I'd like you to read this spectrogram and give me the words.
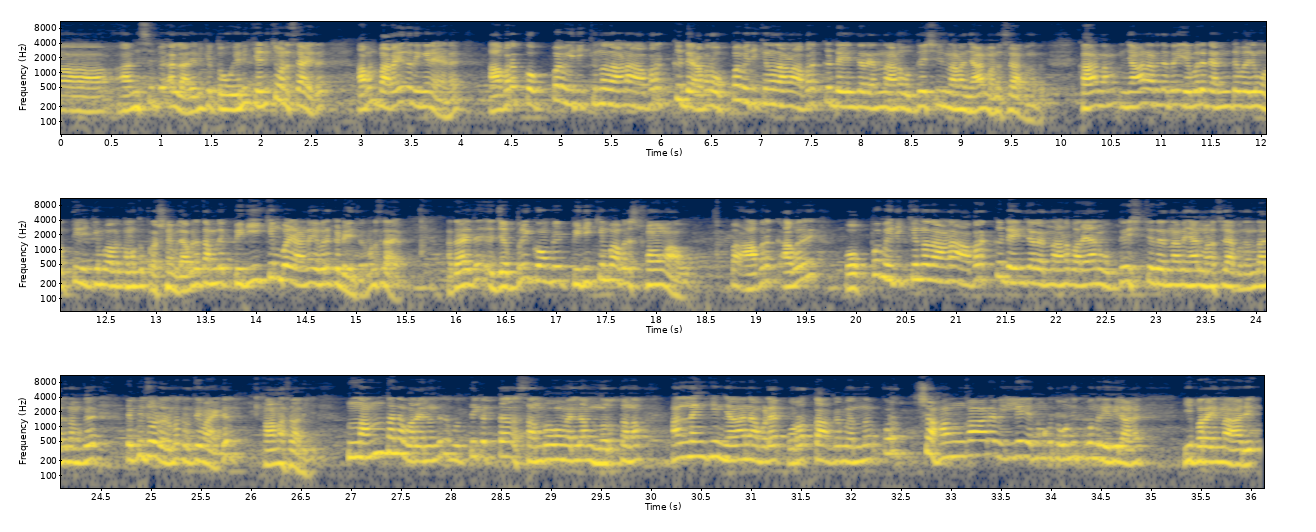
അൻസിബ അല്ല എനിക്ക് എനിക്ക് എനിക്ക് മനസ്സിലായത് അവൻ പറയുന്നത് ഇങ്ങനെയാണ്. അവർക്കൊപ്പം ഇരിക്കുന്നതാണ് അവർക്ക് അവർ ഒപ്പം ഇരിക്കുന്നതാണ് അവർക്ക് ഡേഞ്ചർ എന്നാണ് ഉദ്ദേശിച്ചതെന്നാണ് ഞാൻ മനസ്സിലാക്കുന്നത്. കാരണം ഞാൻ അറിഞ്ഞത് ഇവർ രണ്ടുപേരും ഒത്തിരിക്കുമ്പോൾ അവർക്ക് നമുക്ക് പ്രശ്നമില്ല. അവർ തമ്മിൽ പിരിക്കുമ്പോഴാണ് ഇവർക്ക് ഡേഞ്ചർ. മനസ്സിലായോ? അതായത് ജബ്രി കോംബെ പിരിക്കുമ്പോൾ അവർ സ്ട്രോങ് ആവും. അപ്പൊ അവർ അവർ ഒപ്പം ഇരിക്കുന്നതാണ് അവർക്ക് ഡേഞ്ചർ എന്നാണ് പറയാൻ ഉദ്ദേശിച്ചത് എന്നാണ് ഞാൻ മനസ്സിലാക്കുന്നത്. എന്തായാലും നമുക്ക് എപ്പിസോഡ് വരുമ്പോൾ കൃത്യമായിട്ട് കാണാൻ സാധിക്കും. നന്ദന പറയുന്നത് വൃത്തികെട്ട സംഭവമെല്ലാം നിർത്തണം. അല്ലെങ്കിൽ ഞാൻ അവളെ പുറത്താക്കും എന്ന് കുറച്ച് അഹങ്കാരമില്ലേ എന്ന് നമുക്ക് തോന്നിപ്പോകുന്ന രീതിയിലാണ് ഈ പറയുന്ന ആര്?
